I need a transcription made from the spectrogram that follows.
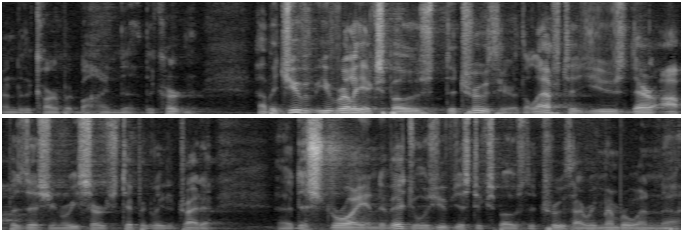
under the carpet behind the, the curtain. Uh, but you've, you've really exposed the truth here. The left has used their opposition research typically to try to uh, destroy individuals. You've just exposed the truth. I remember when, uh,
